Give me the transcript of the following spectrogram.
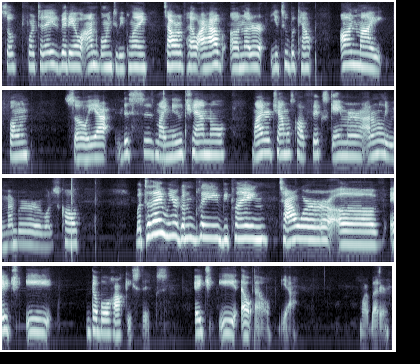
So for today's video, I'm going to be playing Tower of Hell. I have another YouTube account on my phone. So yeah, this is my new channel. My other channel is called Fix Gamer. I don't really remember what it's called. But today we are going to play, be playing Tower of H-E double hockey sticks. H-E-L-L. Yeah. More better.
